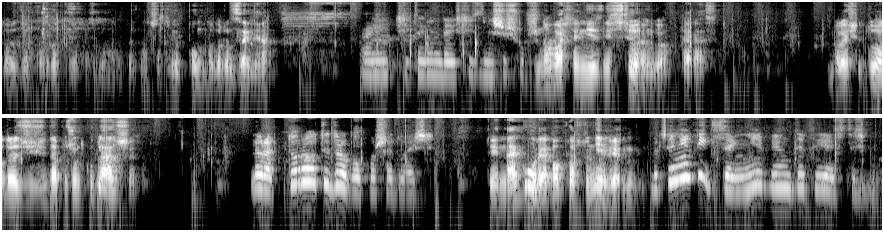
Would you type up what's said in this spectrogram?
dojdę powrotnie, wezmę, wyznaczę sobie punkt odrodzenia. Ani ci to nie daje się zniszczyć łóżko. No właśnie, nie zniszczyłem go teraz. Wolę się tu odrodzić na początku planszy. Dobra, którą ty drogą poszedłeś? Ty na górę po prostu, nie wiem. Bo cię nie widzę, nie wiem gdzie ty jesteś. w ogóle.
